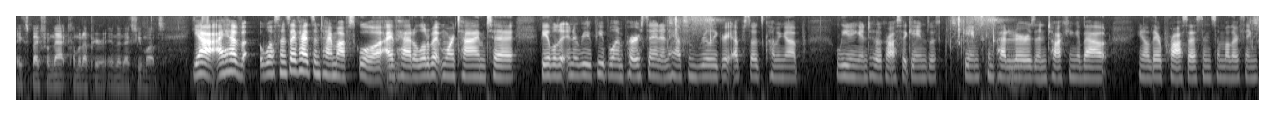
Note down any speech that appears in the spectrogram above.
expect from that coming up here in the next few months? Yeah, I have. Well, since I've had some time off school, I've had a little bit more time to be able to interview people in person and I have some really great episodes coming up leading into the CrossFit Games with Games competitors and talking about you know their process and some other things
